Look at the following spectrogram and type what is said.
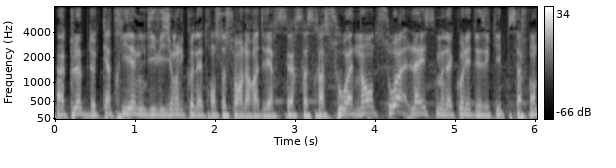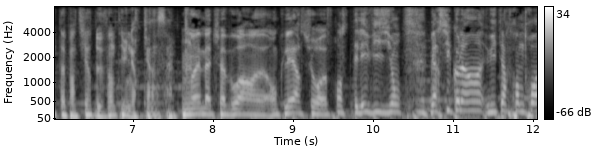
Un club de quatrième division. Ils connaîtront ce soir leur adversaire. Ça sera soit Nantes, soit l'AS Monaco. Les deux équipes s'affrontent à partir de 21h15. Ouais, match à voir en clair sur France Télévisions. Merci Colin, 8h33.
